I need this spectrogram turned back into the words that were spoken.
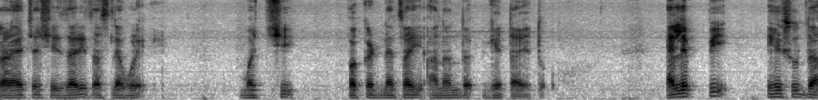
तळ्याच्या शेजारीच असल्यामुळे मच्छी पकडण्याचाही आनंद घेता येतो. ॲलेप्पी हे सुद्धा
